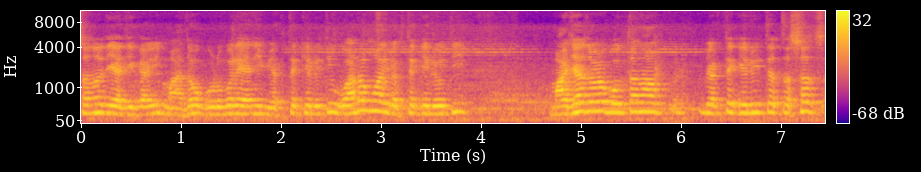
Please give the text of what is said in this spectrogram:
सनदी अधिकारी माधव गोडबोले यांनी व्यक्त केली होती वारंवार व्यक्त केली होती. माझ्याजवळ बोलताना व्यक्त केली होती तर तसंच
